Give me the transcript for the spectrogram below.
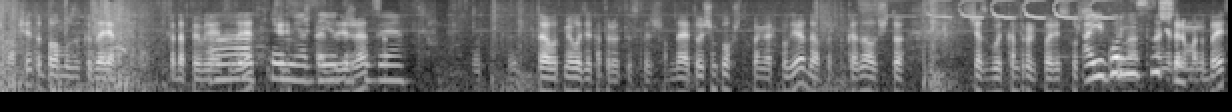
Вообще, это была музыка зарядки. Когда появляется А, зарядка, через начинает заряжаться. РПГ. Вот, та вот мелодия, которую ты слышал. Да, это очень плохо, что Хоми РПГ, да, потому что казалось, что сейчас будет контроль по ресурсам. А Егор не на слышал. and Bass.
